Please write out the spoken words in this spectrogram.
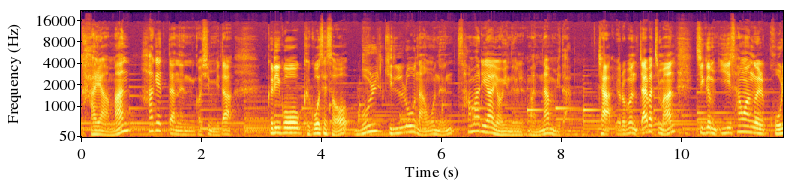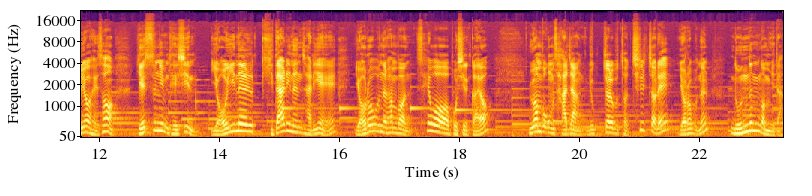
가야만 하겠다는 것입니다. 그리고 그곳에서 물길로 나오는 사마리아 여인을 만납니다. 자, 여러분 짧았지만 지금 이 상황을 고려해서 예수님 대신 여인을 기다리는 자리에 여러분을 한번 세워 보실까요? 요한복음 4장 6절부터 7절에 여러분을 놓는 겁니다.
